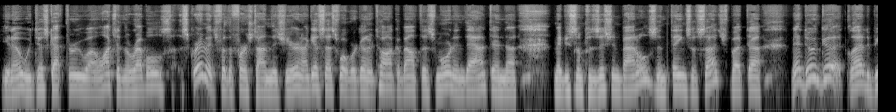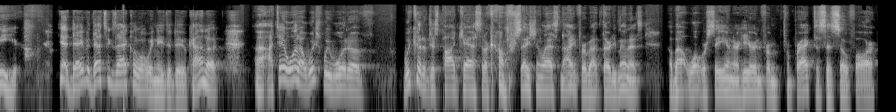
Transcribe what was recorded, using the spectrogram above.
you know, we just got through uh, watching the Rebels scrimmage for the first time this year, and I guess that's what we're going to talk about this morning. That and uh, maybe some position battles and things of such. But uh, man, doing good. Glad to be here. Yeah, David, that's exactly what we need to do. Kind of, uh, I tell you what, I wish we would have. We could have just podcasted our conversation last night for about 30 minutes about what we're seeing or hearing from from practices so far.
